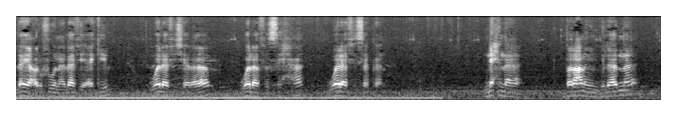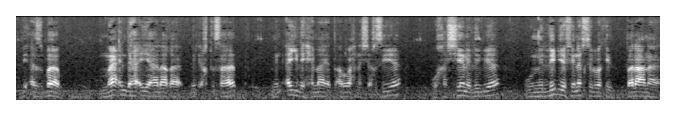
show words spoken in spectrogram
لا يعرفون لا في أكل ولا في شراب ولا في صحة ولا في سكن. نحن طلعنا من بلادنا لأسباب ما عندها أي علاقة بالاقتصاد من أجل حماية أرواحنا الشخصية وخشينا ليبيا ومن ليبيا في نفس الوقت طلعنا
